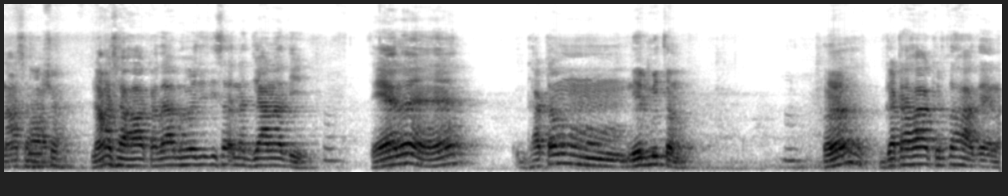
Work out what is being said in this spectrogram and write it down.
नाशः। नाशः। नाशः कदा भवति इति सः न जानाति। तेन घटं निर्मितं घटः कृतः तेन।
